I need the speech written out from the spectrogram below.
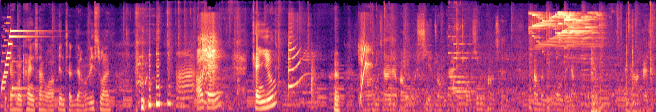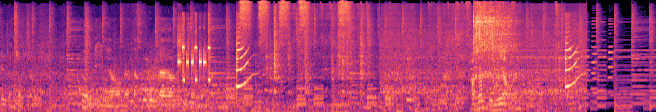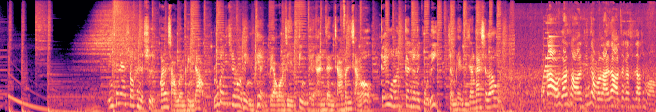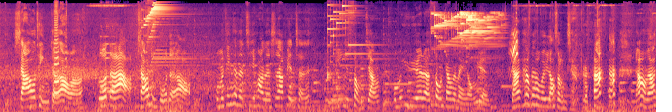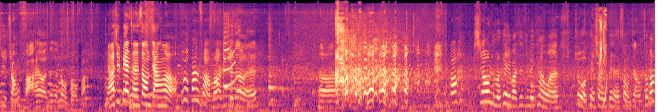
我给他们看一下，我要变成这样，this one。OK，Can you？然后他们现在在帮我卸妆，再重新化成他们用的样子。现在要开始变成宋江。用力量，我们要打，我们现在要试手好像不妙哎。您现在收看的是关韶文频道。如果你喜欢我的影片，不要忘记订阅、按赞、加分享哦，给予我们更多的鼓励。整片即将开始喽！大家好，我是关韶文，今天我们来到这个是叫什么？小艇德奥吗？罗德奥，小艇博德奥。我们今天的计划呢是要变成一日宋江。我们预约了宋江的美容院，然后看不知道会不会遇到宋江。然后我们要去装发，还有那个弄头发。你要去变成宋江了？我有办法吗？你觉得嘞？呃，好，希望你们可以把这支片看完，祝我可以顺利变成宋江。走吧。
